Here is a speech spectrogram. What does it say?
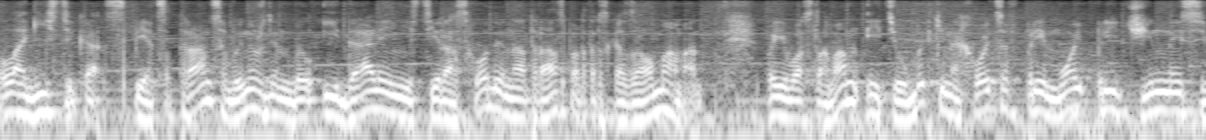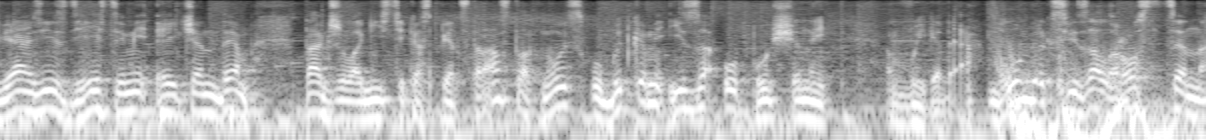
логистика спецтранс вынужден был и далее нести расходы на транспорт, рассказал Мамонт. По его словам, эти убытки находятся в прямой причинной связи с действиями H&M. Также логистика спецтранс столкнулась с убытками из-за упущенной выгоды выгоды. Bloomberg связал рост цен на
